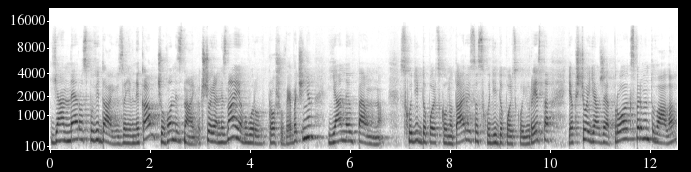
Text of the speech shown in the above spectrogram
я не розповідаю заявникам, чого не знаю. Якщо я не знаю, я говорю, прошу вибачення, я не впевнена. Сходіть до польського нотаріуса, сходіть до польського юриста. Якщо я вже проекспериментувала,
